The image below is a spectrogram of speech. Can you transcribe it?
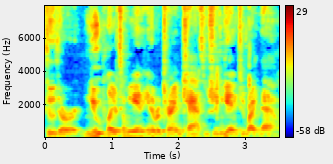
through their new players coming in and the returning cast, which we can get into right now.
